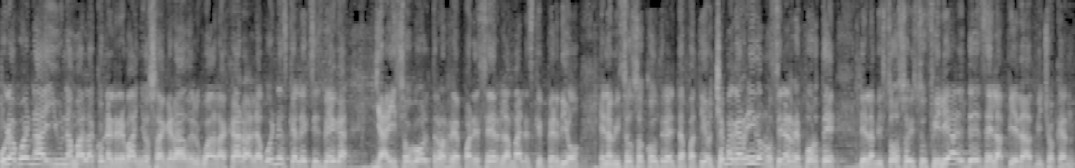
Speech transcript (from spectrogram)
Una buena y una mala con el rebaño sagrado del Guadalajara. La buena es que Alexis Vega ya hizo gol tras reaparecer. La mala es que perdió en amistoso contra el Tapatío. Chema Garrido nos tiene el reporte del amistoso y su filial desde La Piedad, Michoacán.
